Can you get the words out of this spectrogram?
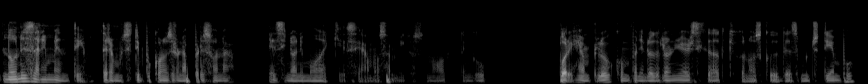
no necesariamente tener mucho tiempo conocer a una persona es sinónimo de que seamos amigos, ¿no? Tengo, por ejemplo, compañeros de la universidad que conozco desde hace mucho tiempo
